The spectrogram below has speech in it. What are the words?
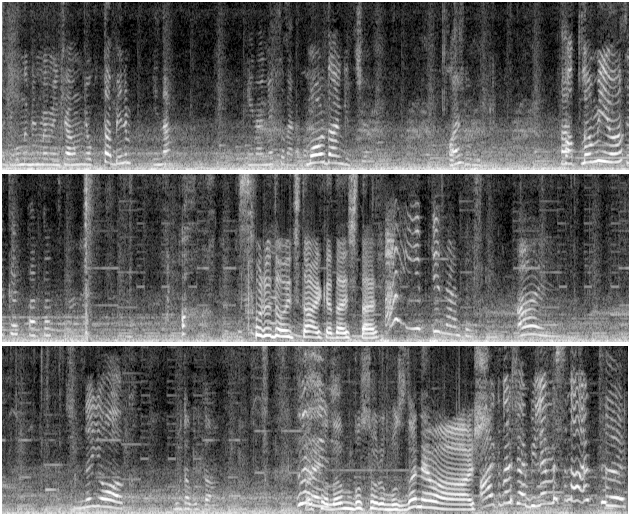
Hadi bunu bilmem imkanım yok da benim inan İnanıyorsa bana bak. mordan gideceğim. Patlamıyor. Patlamıyor. Sıkı patlat. Soru da uçtu arkadaşlar. Ay ip kirlendi. Ay. Şimdi yok. Burada burada. Bakalım bu sorumuzda ne var? Arkadaşlar bilemesin artık.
